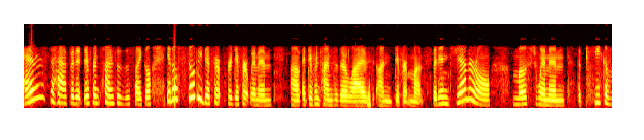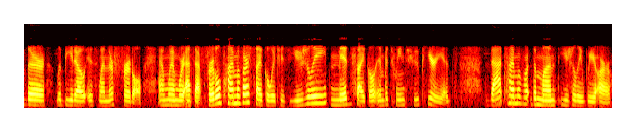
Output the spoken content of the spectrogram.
tends to happen at different times of the cycle, it'll still be different for different women um, at different times of their lives on different months. But in general, most women, the peak of their libido is when they're fertile. And when we're at that fertile time of our cycle, which is usually mid-cycle in between two periods, that time of the month, usually we are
